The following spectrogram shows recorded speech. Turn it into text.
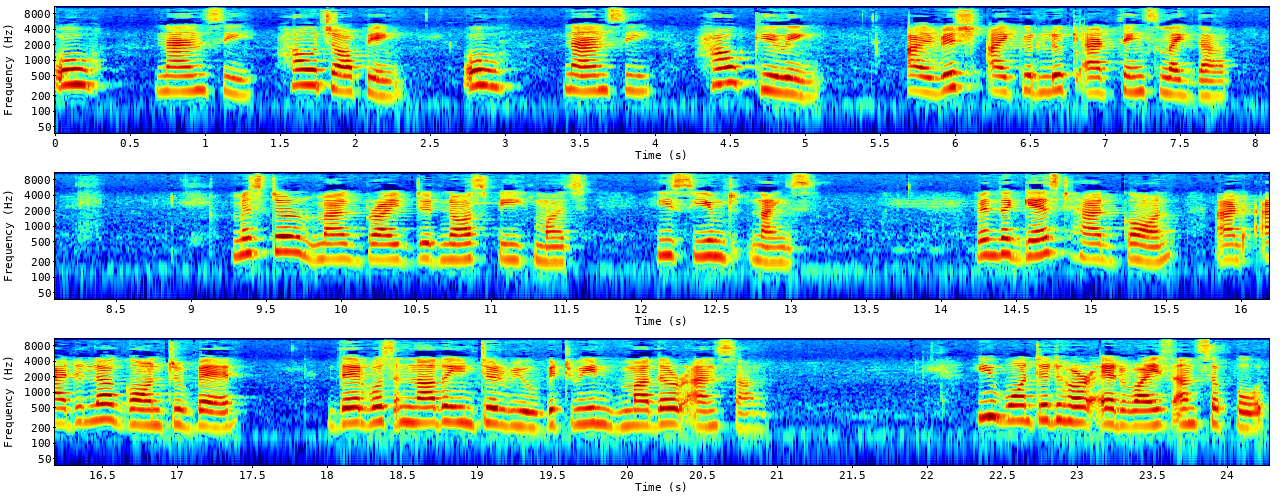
Oh, Nancy, how chopping! Oh, Nancy, how killing! I wish I could look at things like that. Mr. McBride did not speak much. He seemed nice. When the guest had gone and Adela gone to bed, there was another interview between mother and son. He wanted her advice and support,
